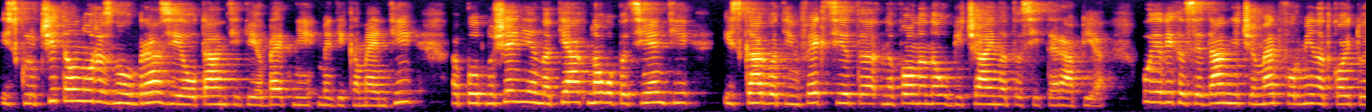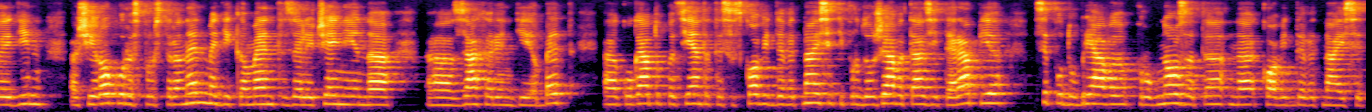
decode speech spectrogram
изключително разнообразие от антидиабетни медикаменти, по отношение на тях много пациенти изкарват инфекцията на фона на обичайната си терапия. Появиха се данни, че метформинът, който е един широко разпространен медикамент за лечение на захарен диабет, когато пациентът е с COVID-19 и продължава тази терапия, се подобрява прогнозата на COVID-19.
